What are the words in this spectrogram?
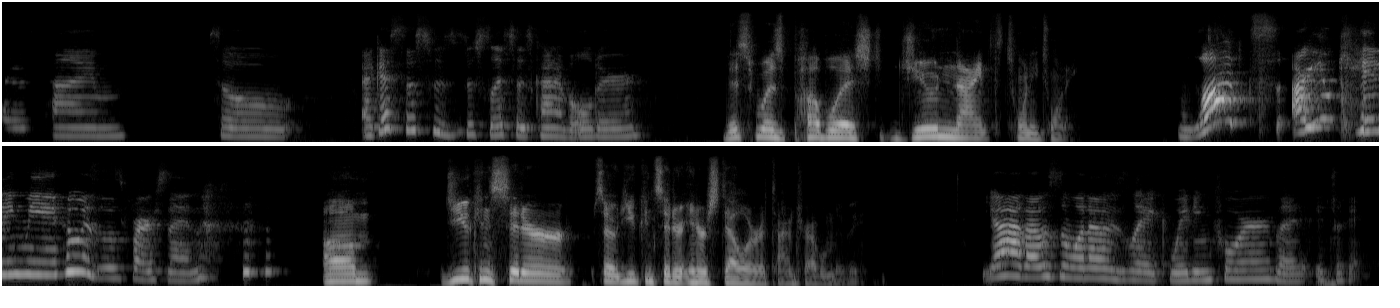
kind of time. So I guess this is this list is kind of older. This was published June 9th, 2020. What? Are you kidding me? Who is this person? Um do you consider so do you consider Interstellar a time travel movie? Yeah, that was the one I was like waiting for, but it's okay.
